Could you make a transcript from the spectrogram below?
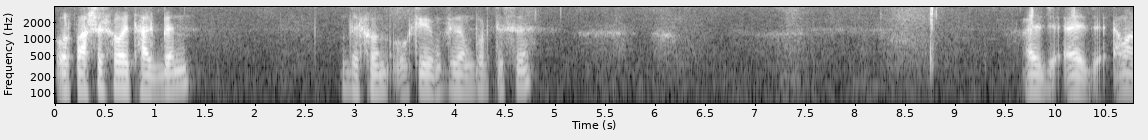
ওর পাশে সবাই থাকবেন। দেখুন, ও কি কিরম করতেছে। এই যে এই যে, আমার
